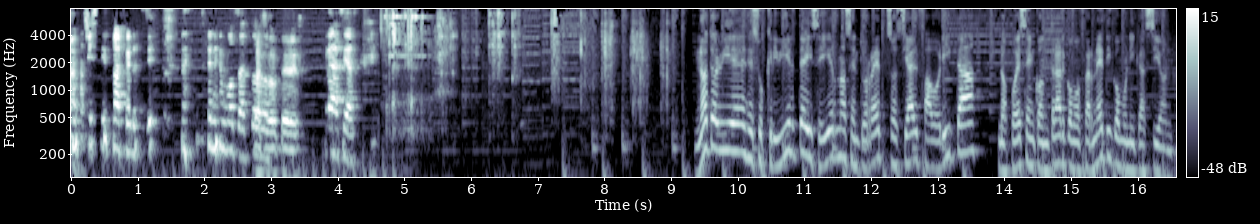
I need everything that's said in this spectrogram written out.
Muchísimas gracias. Tenemos a Gracias a todos. ustedes. Gracias. No te olvides de suscribirte y seguirnos en tu red social favorita. Nos podés encontrar como Fernet y Comunicación.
